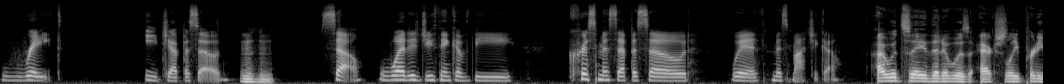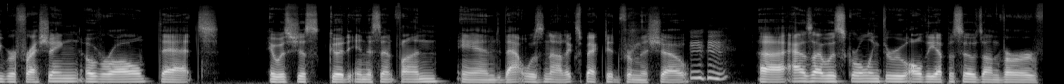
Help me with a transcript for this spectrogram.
rate each episode. hmm So, what did you think of the Christmas episode with Miss Machiko? I would say that it was actually pretty refreshing overall, that it was just good, innocent fun, and that was not expected from the show. Uh, as I was scrolling through all the episodes on VRV,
